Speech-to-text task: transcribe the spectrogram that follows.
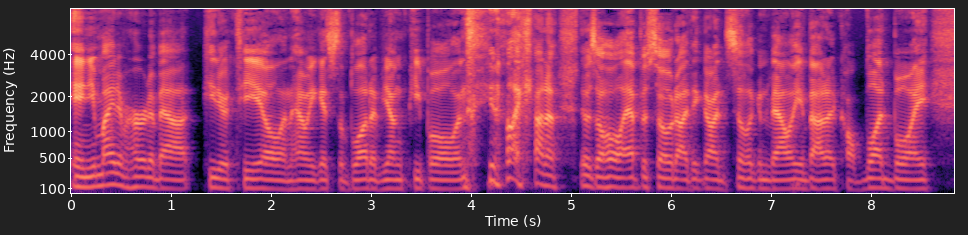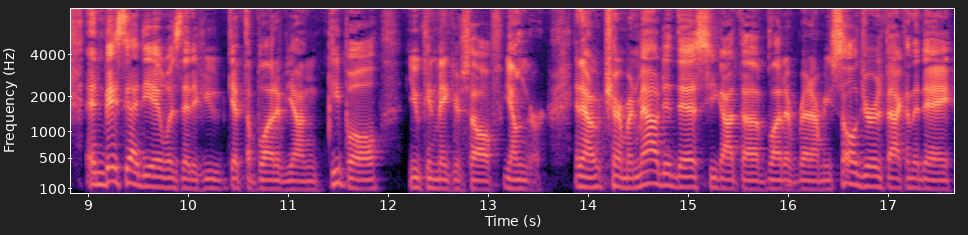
And you might have heard about Peter Thiel and how he gets the blood of young people. And, you know, like kind of, there was a whole episode, I think, on Silicon Valley about it called Blood Boy. And basically, the idea was that if you get the blood of young people, you can make yourself younger. And now Chairman Mao did this. He got the blood of Red Army soldiers back in the day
